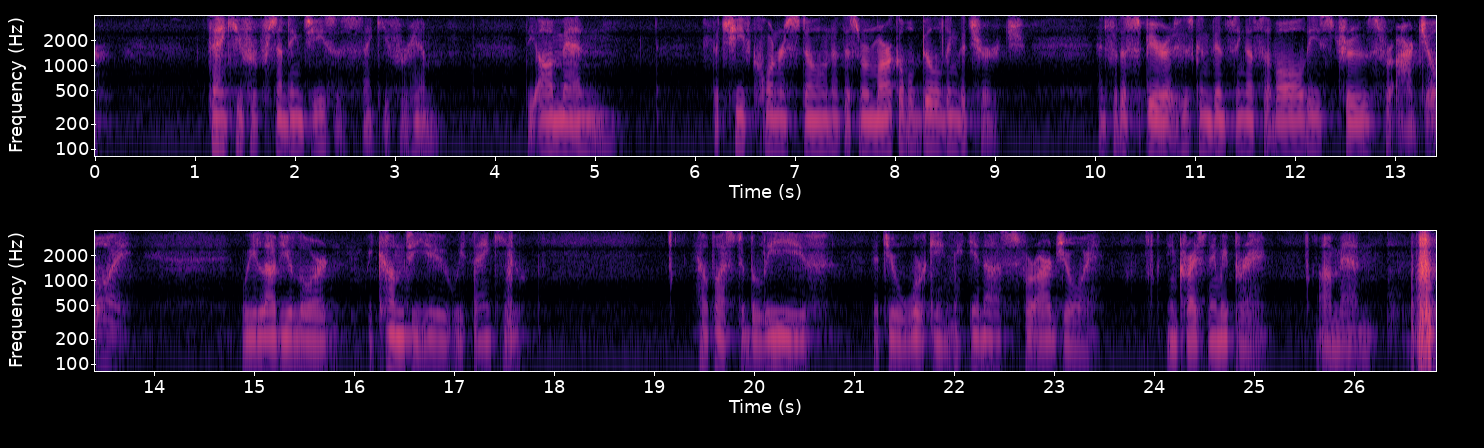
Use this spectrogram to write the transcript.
Thank you for presenting Jesus. Thank you for him. The Amen, the chief cornerstone of this remarkable building, the church, and for the Spirit who's convincing us of all these truths for our joy. We love you, Lord. We come to you. We thank you. Help us to believe that you're working in us for our joy. In Christ's name we pray. Amen.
